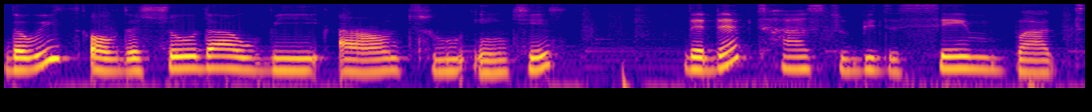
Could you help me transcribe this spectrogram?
The width of the shoulder will be around 2 inches. The depth has to be the same but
